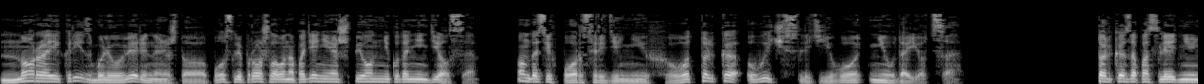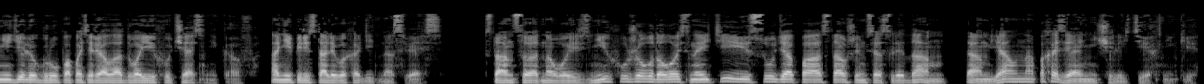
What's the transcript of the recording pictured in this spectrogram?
Нора и Крис были уверены, что после прошлого нападения шпион никуда не делся. Он до сих пор среди них, вот только вычислить его не удается. Только за последнюю неделю группа потеряла двоих участников. Они перестали выходить на связь. Станцию одного из них уже удалось найти, и, судя по оставшимся следам, там явно похозяйничали техники.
